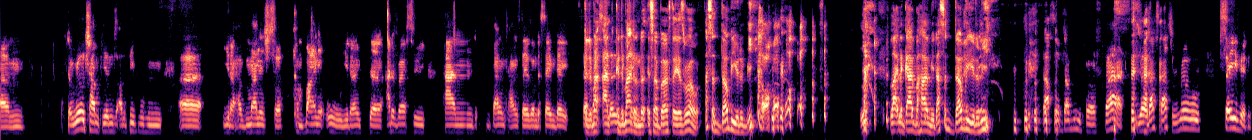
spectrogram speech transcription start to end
Um, the real champions are the people who, uh, you know, have managed to combine it all. You know, the anniversary and Valentine's Day is on the same day. Could you, ma- and could you imagine that it's her birthday as well? That's a W to me. like the guy behind me, that's a W to me. that's a W for a fact. Yeah, that's that's real saving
